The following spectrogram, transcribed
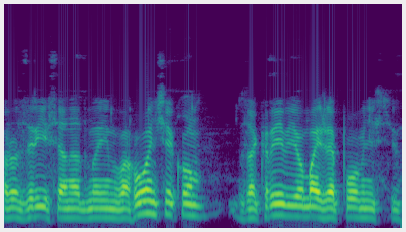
розрісся над моїм вагончиком, закрив його майже повністю.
